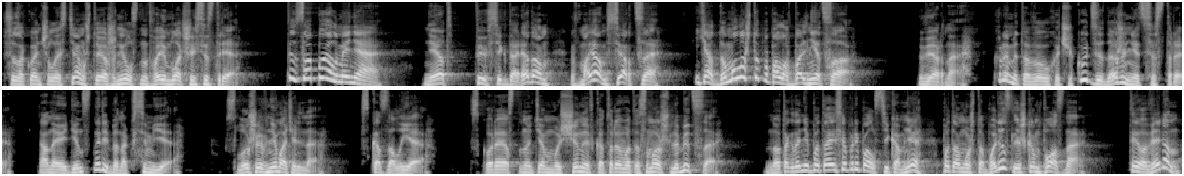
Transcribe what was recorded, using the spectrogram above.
всё закончилось тем, что я женился на твоей младшей сестре!» «Ты забыл меня!» «Нет, ты всегда рядом, в моём сердце!» «Я думала, что попала в больницу!» «Верно. Кроме того, у Хачикудзи даже нет сестры. Она единственный ребёнок в семье. Слушай внимательно. — сказал я. «Скоро я стану тем мужчиной, в которого ты сможешь влюбиться. Но тогда не пытайся приползти ко мне, потому что будет слишком поздно». «Ты уверен?»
